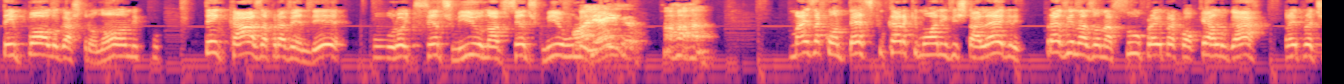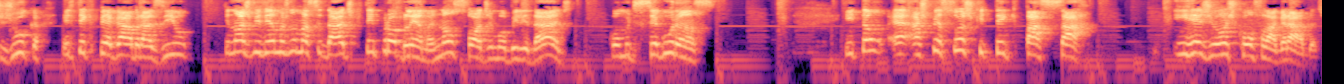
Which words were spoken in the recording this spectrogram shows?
Tem polo gastronômico, tem casa para vender por 800 mil, 900 mil, 1 Olha milhão. Mas acontece que o cara que mora em Vista Alegre, para vir na Zona Sul, para ir para qualquer lugar, para ir para Tijuca, ele tem que pegar Brasil, e nós vivemos numa cidade que tem problemas, não só de mobilidade, como de segurança. Então, é, as pessoas que têm que passar em regiões conflagradas,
